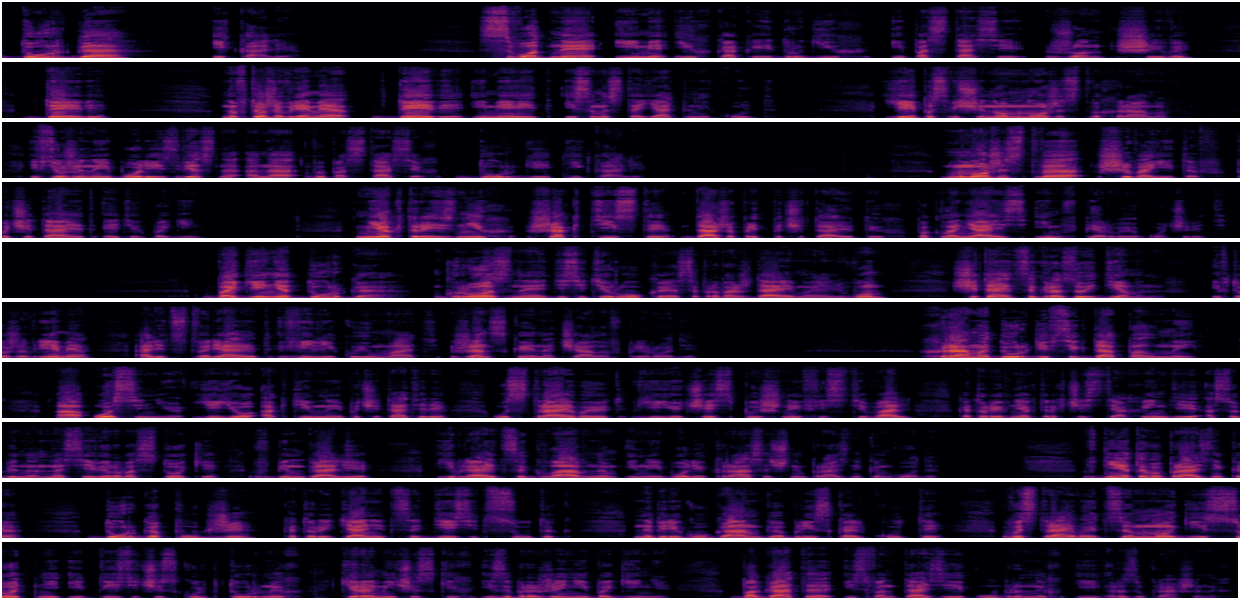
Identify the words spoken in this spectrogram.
Дурга и Кали. Сводное имя их, как и других ипостасей жен Шивы, Деви, но в то же время Деви имеет и самостоятельный культ. Ей посвящено множество храмов, и все же наиболее известна она в ипостасях Дурги и Кали. Множество шиваитов почитает этих богинь. Некоторые из них, шактисты, даже предпочитают их, поклоняясь им в первую очередь. Богиня Дурга, грозная десятирукая, сопровождаемая львом, считается грозой демонов и в то же время олицетворяет великую мать, женское начало в природе. Храмы Дурги всегда полны а осенью ее активные почитатели устраивают в ее честь пышный фестиваль, который в некоторых частях Индии, особенно на северо-востоке, в Бенгалии, является главным и наиболее красочным праздником года. В дни этого праздника Дурга-Пуджи, который тянется 10 суток, на берегу Ганга, близ Калькутты, выстраиваются многие сотни и тысячи скульптурных керамических изображений богини, богато из фантазии убранных и разукрашенных.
